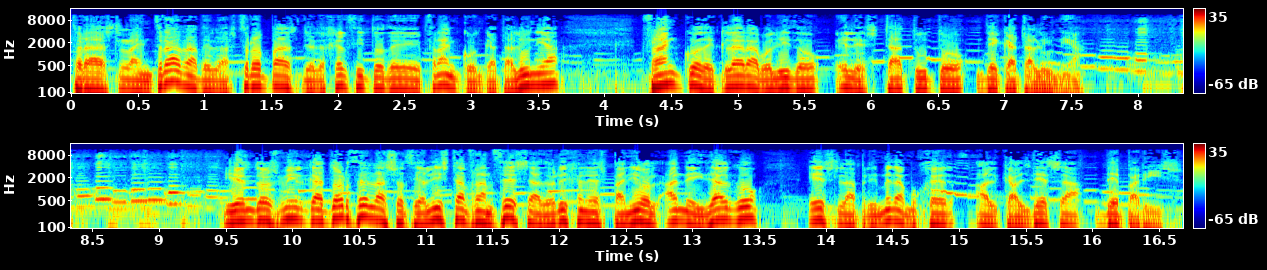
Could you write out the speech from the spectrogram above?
tras la entrada de las tropas del ejército de Franco en Cataluña, Franco declara abolido el Estatuto de Cataluña. Y en 2014 la socialista francesa de origen español Anne Hidalgo es la primera mujer alcaldesa de París.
